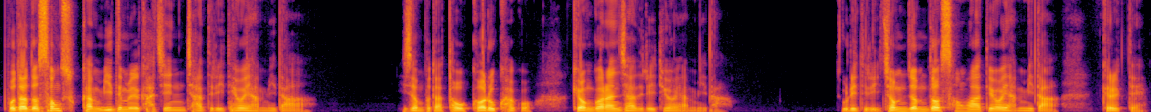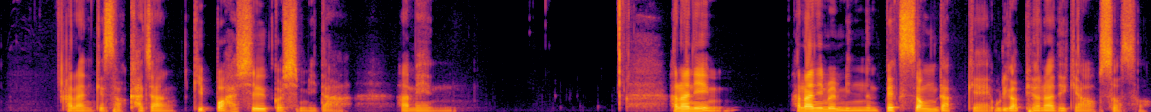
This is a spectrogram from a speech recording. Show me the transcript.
보다 더 성숙한 믿음을 가진 자들이 되어야 합니다. 이전보다 더욱 거룩하고 경건한 자들이 되어야 합니다. 우리들이 점점 더 성화되어야 합니다. 그럴 때 하나님께서 가장 기뻐하실 것입니다. 아멘. 하나님, 하나님을 믿는 백성답게 우리가 변화되게 하옵소서.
